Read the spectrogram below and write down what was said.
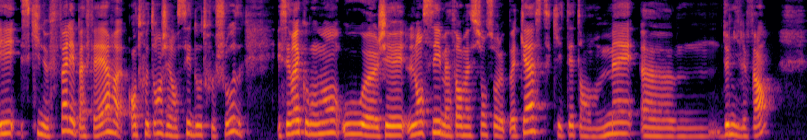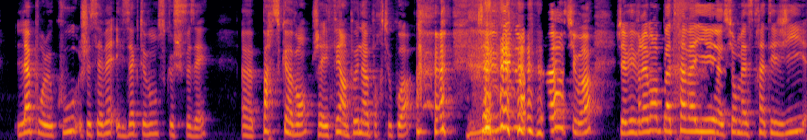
et ce qu'il ne fallait pas faire. Entre-temps, j'ai lancé d'autres choses. Et c'est vrai qu'au moment où j'ai lancé ma formation sur le podcast, qui était en mai 2020, là pour le coup, je savais exactement ce que je faisais. Euh, parce qu'avant, j'avais fait un peu n'importe quoi. j'avais tu vois. J'avais vraiment pas travaillé euh, sur ma stratégie.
